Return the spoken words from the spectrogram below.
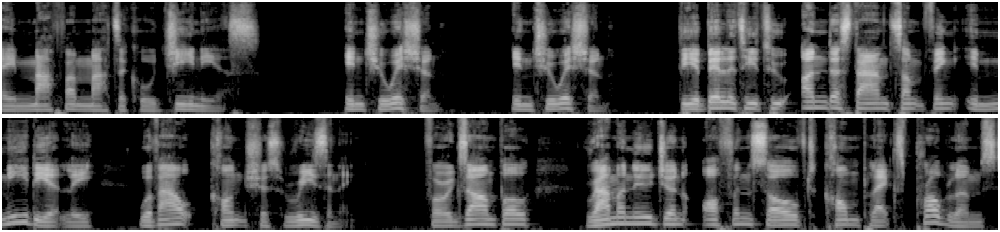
a mathematical genius. Intuition. Intuition. The ability to understand something immediately without conscious reasoning. For example, Ramanujan often solved complex problems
